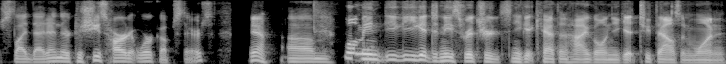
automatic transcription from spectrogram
slide that in there because she's hard at work upstairs. Yeah. Um, Well, I mean, you, you get Denise Richards and you get Katherine Heigl and you get 2001.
